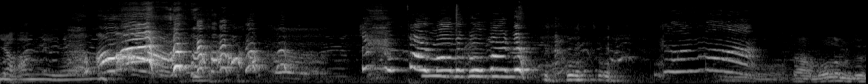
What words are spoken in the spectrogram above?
Ya anne ya. Parmağını kopardı. Tamam oğlum dur.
